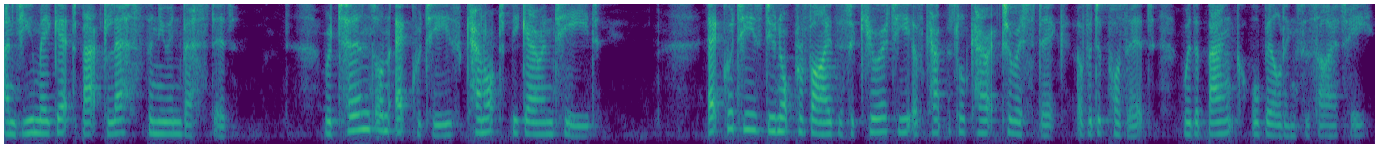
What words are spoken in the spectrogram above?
and you may get back less than you invested. Returns on equities cannot be guaranteed. Equities do not provide the security of capital characteristic of a deposit with a bank or building society.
